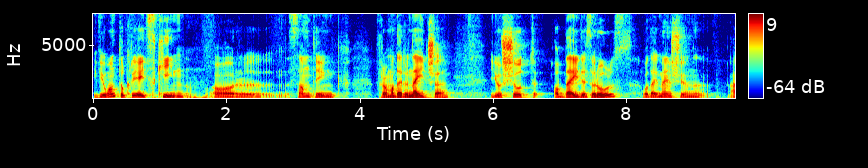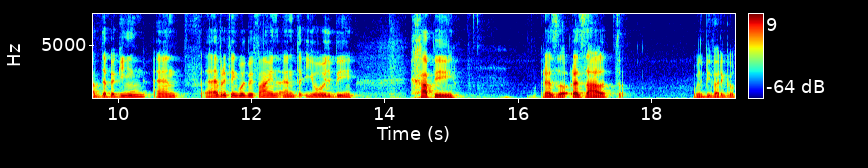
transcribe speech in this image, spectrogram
If you want to create skin or uh, something from Mother Nature, you should obey these rules, what I mentioned at the beginning, and everything will be fine and you will be happy. Resu result will be very good.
